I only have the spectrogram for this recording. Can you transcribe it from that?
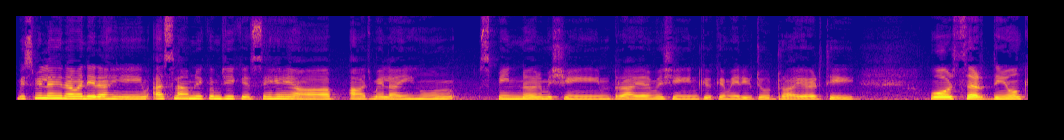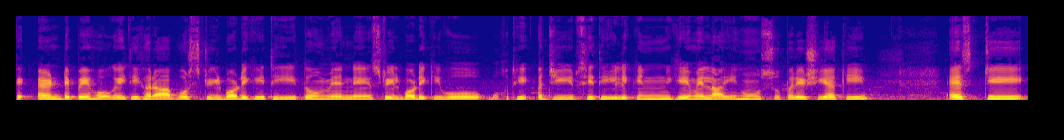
बिसमीम अस्सलाम वालेकुम जी, कैसे हैं आप? आज मैं लाई हूँ स्पिनर मशीन, ड्रायर मशीन, क्योंकि मेरी जो ड्रायर थी, वो सर्दियों के एंड पे हो गई थी ख़राब। वो स्टील बॉडी की थी तो मैंने स्टील बॉडी की वो बहुत ही अजीब सी थी, लेकिन ये मैं लाई हूँ सुपर एशिया की। एस टी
